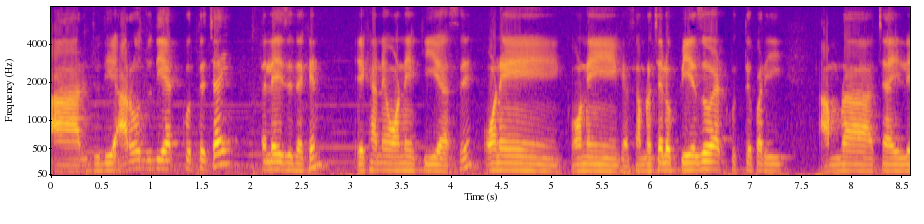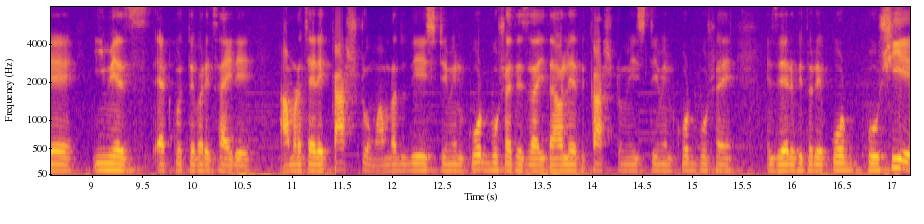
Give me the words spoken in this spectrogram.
আর যদি আরও যদি অ্যাড করতে চাই, তাহলে এই যে দেখেন, এখানে অনেক ইয়ে আছে, অনেক অনেক আছে। আমরা চাইলেও পেজও অ্যাড করতে পারি। আমরা চাইলে ইমেজ অ্যাড করতে পারি সাইডে আমরা চাইলে কাস্টম আমরা যদি এইচটিএমএল কোড বসাতে চাই, তাহলে কাস্টম এইচটিএমএল কোড বসায়, এই যে এর ভিতরে কোড বসিয়ে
